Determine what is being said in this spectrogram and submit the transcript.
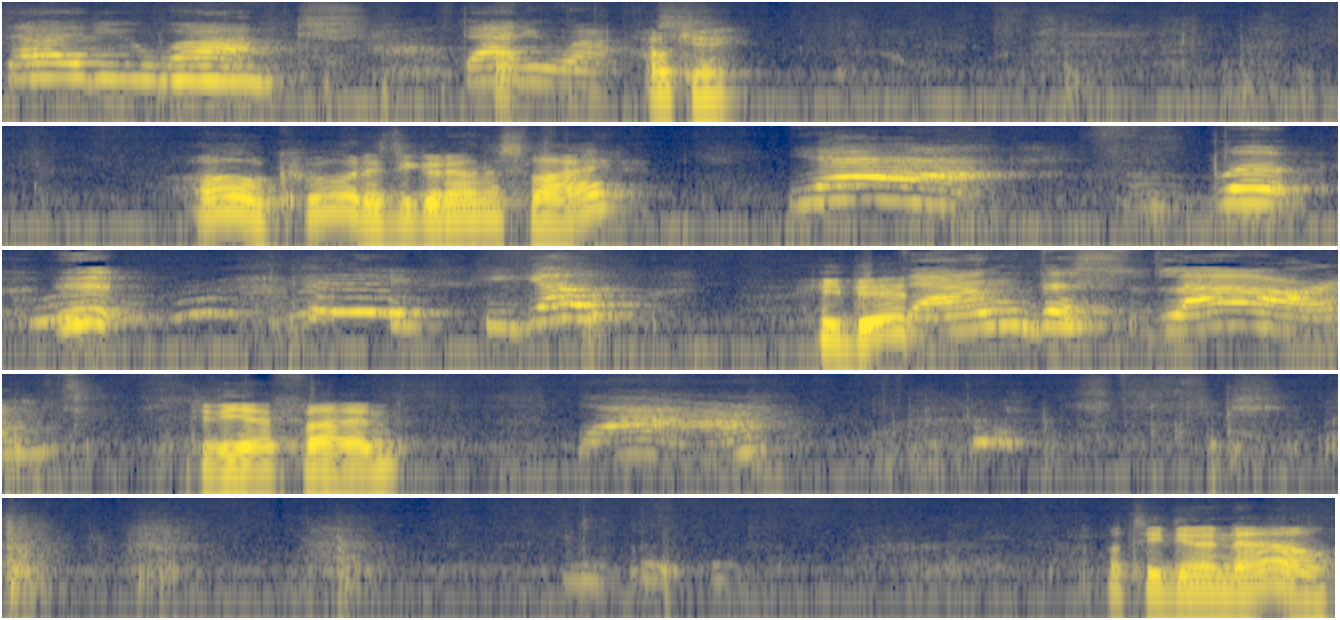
Daddy watch. Daddy. Okay. Oh, cool. Does he go down the slide? Yeah. But he go He did. down the slide. Did he have fun? Yeah. What's he doing now?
